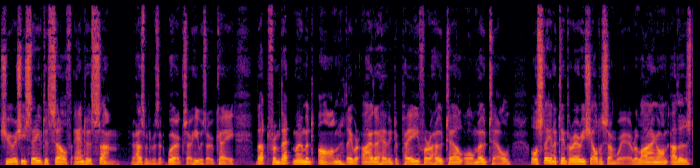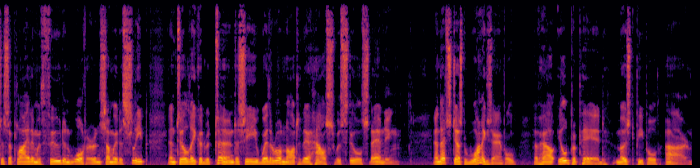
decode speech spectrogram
Sure, she saved herself and her son. Her husband was at work, so he was okay, but from that moment on, they were either having to pay for a hotel or motel, or stay in a temporary shelter somewhere, relying on others to supply them with food and water and somewhere to sleep until they could return to see whether or not their house was still standing. And that's just one example of how ill prepared most people are.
